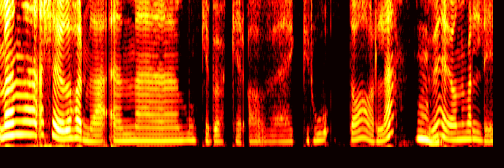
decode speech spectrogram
Men eh, jeg ser jo du har med deg en uh, bunke bøker av uh, Gro Dale. Mm. Hun er jo en veldig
